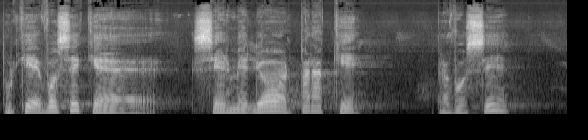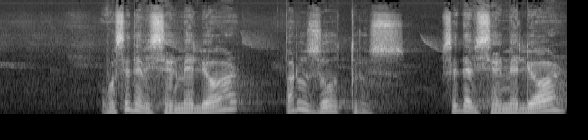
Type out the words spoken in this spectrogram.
Porque você quer ser melhor para quê? Para você? Você deve ser melhor para os outros. Você deve ser melhor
